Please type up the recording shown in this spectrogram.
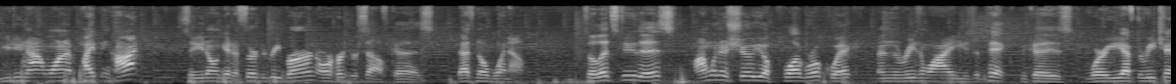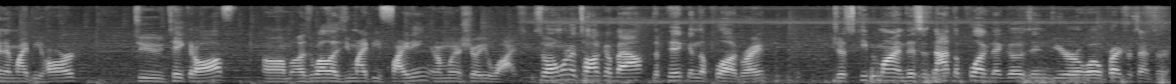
You do not want it piping hot so you don't get a third degree burn or hurt yourself because that's no bueno. So let's do this. I'm gonna show you a plug real quick and the reason why I use a pick because where you have to reach in, it might be hard to take it off um, as well as you might be fighting and I'm gonna show you why. So I wanna talk about the pick and the plug, right? Just keep in mind, this is not the plug that goes into your oil pressure sensor,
